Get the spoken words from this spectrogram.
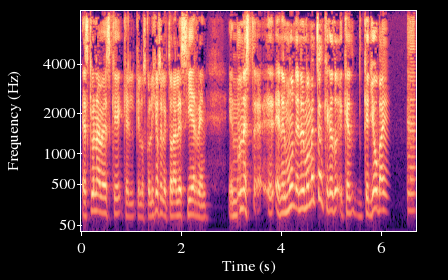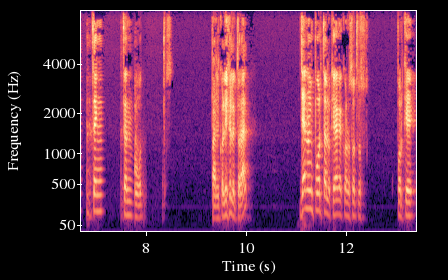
es que una vez que, que, que los colegios electorales cierren en, un en, el, en el momento en que, que, Joe tenga votos para el colegio electoral, ya no importa lo que haga con los otros, porque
